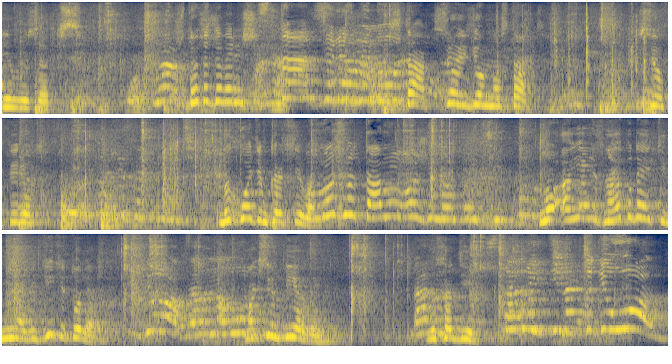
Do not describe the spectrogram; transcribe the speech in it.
делаю запись. Что ты говоришь? Так, через минуту. Старт, все, идем на старт. Все, вперед. Выходим красиво. Можно там можно пойти. Ну, а я не знаю, куда идти. Меня ведите, Толя. Идем, на улицу. Максим первый. Надо- Выходи. Надо идти на стадион.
